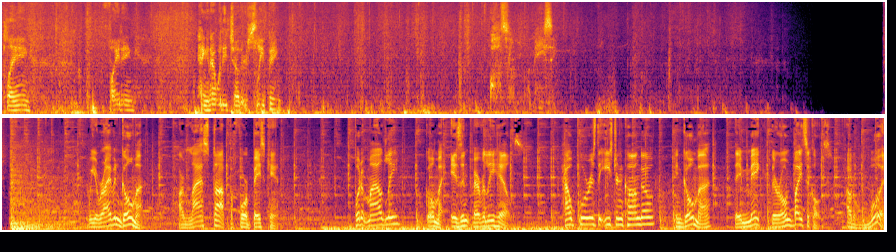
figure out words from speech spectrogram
Playing, fighting, hanging out with each other, sleeping. Awesome, amazing. We arrive in Goma, our last stop before base camp. Put it mildly, Goma isn't Beverly Hills. How poor is the Eastern Congo? In Goma, they make their own bicycles out of wood.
